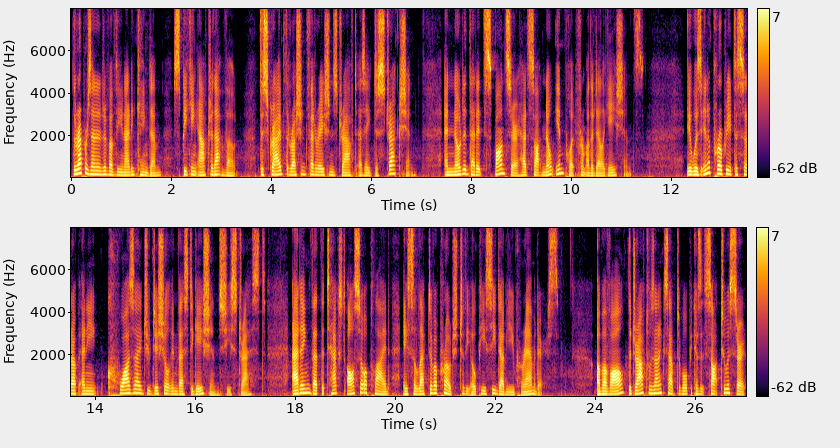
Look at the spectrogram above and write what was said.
The representative of the United Kingdom, speaking after that vote, described the Russian Federation's draft as a distraction and noted that its sponsor had sought no input from other delegations. It was inappropriate to set up any quasi judicial investigations, she stressed, adding that the text also applied a selective approach to the OPCW parameters. Above all, the draft was unacceptable because it sought to assert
